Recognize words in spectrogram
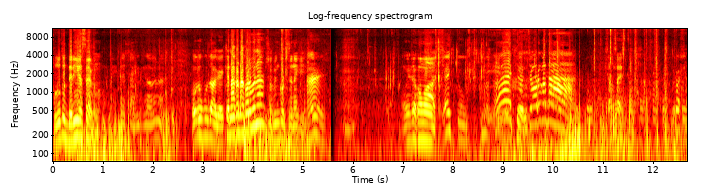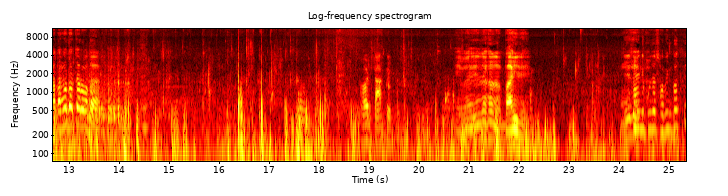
পুজো তো দেরি আছে এখনও। যাবে না? ওকে পুজো আগে। কেনাকাটা করবে না? শপিং করছে নাকি? হ্যাঁ। ওই দেখো মাছ। এই তো এই তো চর কথা বিশাল সাইজ তো। সাদা সাদা চর কথা আর ডাকে এবার এই দেখো তো বাইরে। এ যায়নি পুজো শপিং করতে?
